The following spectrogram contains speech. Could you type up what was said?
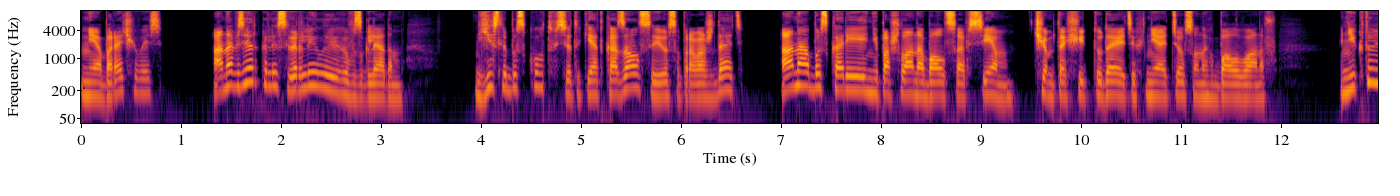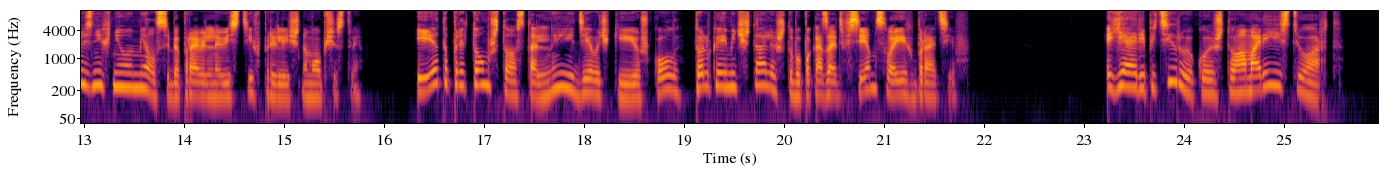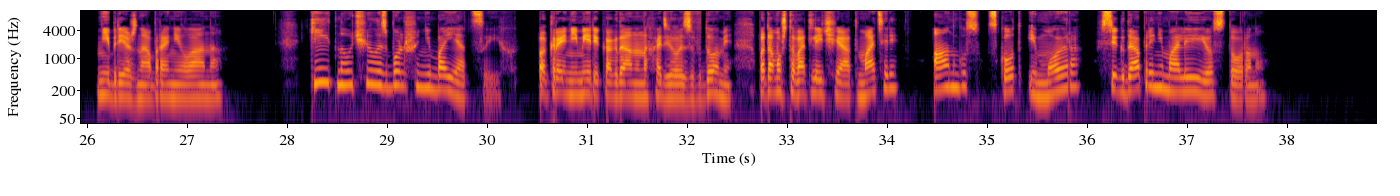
Не оборачиваясь, она в зеркале сверлила их взглядом. Если бы Скотт все таки отказался ее сопровождать, она бы скорее не пошла на бал совсем, чем тащить туда этих неотесанных болванов. Никто из них не умел себя правильно вести в приличном обществе. И это при том, что остальные девочки ее школы только и мечтали, чтобы показать всем своих братьев. «Я репетирую кое-что о Марии Стюарт», — небрежно обронила она. Кейт научилась больше не бояться их, по крайней мере, когда она находилась в доме, потому что, в отличие от матери, Ангус, Скотт и Мойра всегда принимали ее сторону.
